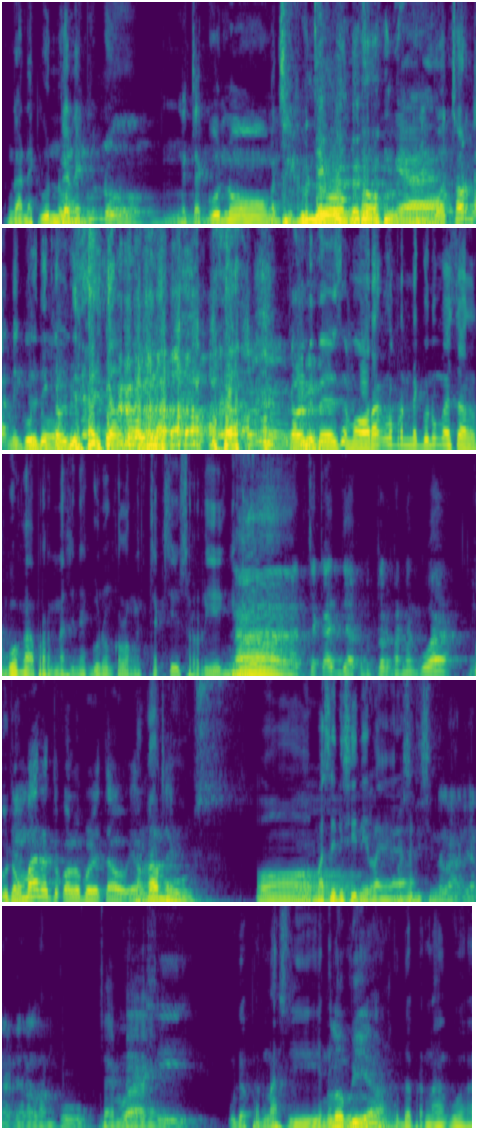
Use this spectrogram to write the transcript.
Nggak naik gunung. Gak naik gunung. Ngecek gunung. Ngecek Cek gunung. gunung ya. Naik bocor nggak nih gunung? Jadi kalau ditanya sama orang, kalau ditanya sama orang lo pernah naik gunung nggak sal? Gue nggak pernah sih naik gunung. Kalau ngecek sih sering ya. Nah, cek aja kebetulan karena gua Gunung mana tuh kalau boleh tahu yang ngecek? Tanggamus. Oh, masih di sini lah ya. Masih di sini lah daerah-daerah Lampung. Gua Cemen. sih udah pernah sih naik Lebih gunung. ya? Udah pernah gua.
